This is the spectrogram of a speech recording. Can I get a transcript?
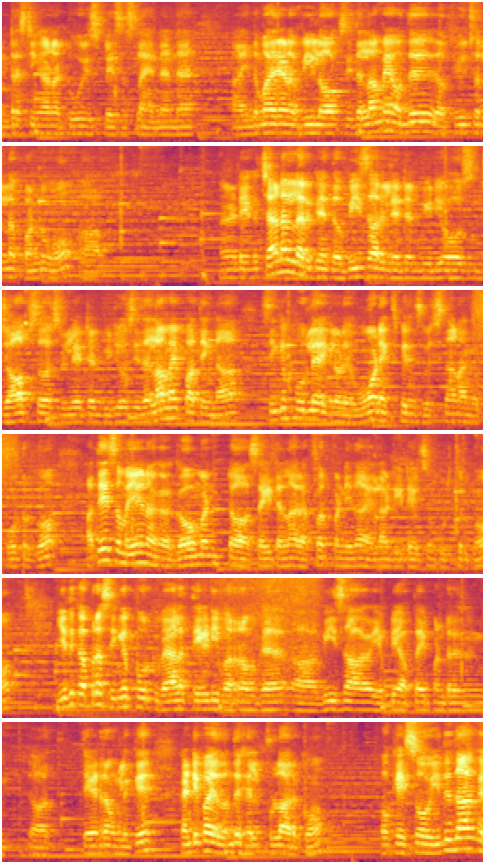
இன்ட்ரெஸ்டிங்கான டூரிஸ்ட் பிளேசஸ்லாம் என்னென்ன இந்த மாதிரியான விலாக்ஸ் இதெல்லாமே வந்து ஃப்யூச்சரில் பண்ணுவோம். அண்ட் எங்கள் சேனலில் இருக்க இந்த visa related videos job search related videos இதெல்லாமே பார்த்தீங்கன்னா சிங்கப்பூரில் எங்களுடைய ஓன் எக்ஸ்பீரியன்ஸ் வச்சு தான் நாங்கள் போட்டிருக்கோம். அதே சமயம் நாங்கள் கவர்மெண்ட் சைட்டெல்லாம் ரெஃபர் பண்ணி தான் எல்லா டீட்டெயில்ஸும் கொடுத்துருக்கோம். இதுக்கப்புறம் சிங்கப்பூருக்கு வேலை தேடி வர்றவங்க விசா எப்படி அப்ளை பண்ணுறதுன்னு தேடுறவங்களுக்கு கண்டிப்பாக இது வந்து ஹெல்ப்ஃபுல்லாக இருக்கும். ஓகே ஸோ இதுதாங்க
